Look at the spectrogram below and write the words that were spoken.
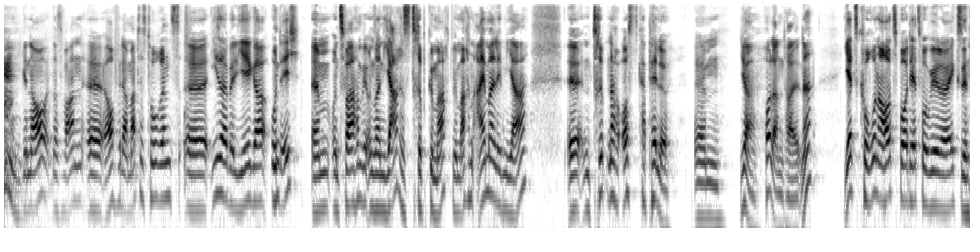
genau, das waren äh, auch wieder Mathis Torrens, äh, Isabel Jäger und ich. Ähm, und zwar haben wir unseren Jahrestrip gemacht. Wir machen einmal im Jahr äh, einen Trip nach Ostkapelle. Ähm, ja, Holland halt, ne? Jetzt Corona-Hotspot, jetzt wo wir wieder weg sind.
